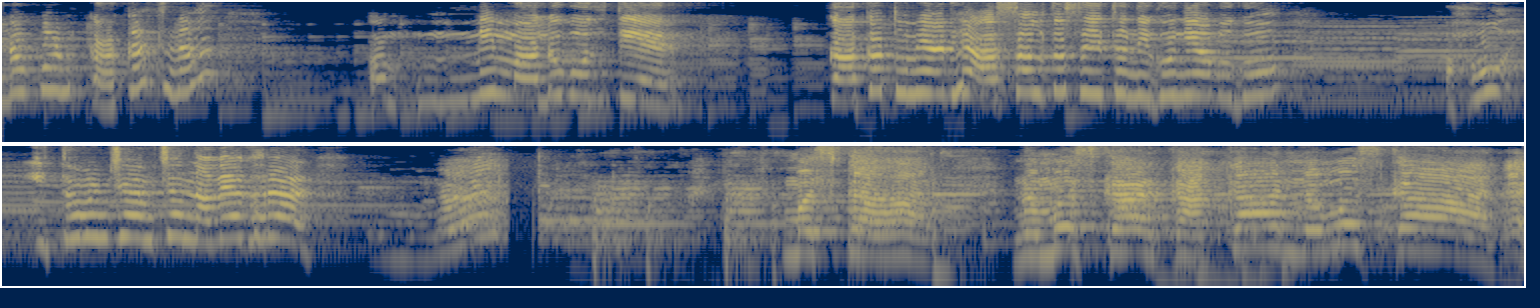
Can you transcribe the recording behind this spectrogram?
हॅलो कोण? काकाच ना? अ, मी मालू बोलतीये. काका तुम्ही आधी असाल तसं इथं निघून या बघू. हो इथं म्हणजे आमच्या नव्या घरात. नमस्कार नमस्कार काका नमस्कार.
